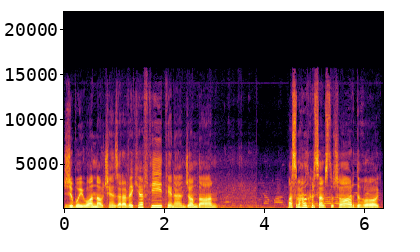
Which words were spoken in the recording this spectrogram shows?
جبویوان نو چند زره وکفتی تین انجام دان مصبه محمد کرسام ستوچار دهوک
